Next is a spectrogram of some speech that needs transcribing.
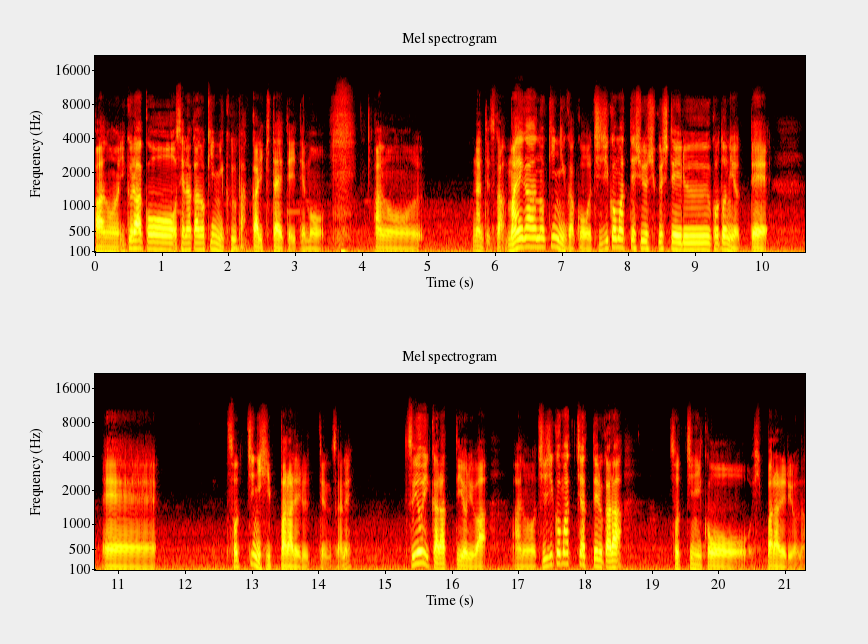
あのいくらこう背中の筋肉ばっかり鍛えていてもあの何て言うんですか前側の筋肉がこう縮こまって収縮していることによって、えー、そっちに引っ張られるっていうんですかね。強いからっていうよりはあの縮こまっちゃってるからそっちにこう引っ張られるような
